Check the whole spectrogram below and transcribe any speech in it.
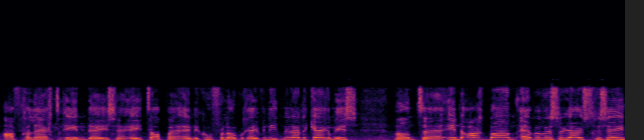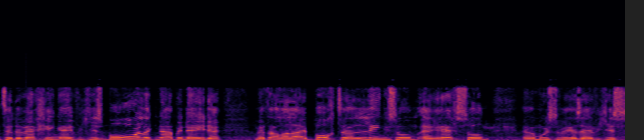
afgelegd in deze etappe. En ik hoef voorlopig even niet meer naar de kermis. Want uh, in de achtbaan hebben we zojuist gezeten. De weg ging eventjes behoorlijk naar beneden. Met allerlei bochten linksom en rechtsom. En we moesten weer eens eventjes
